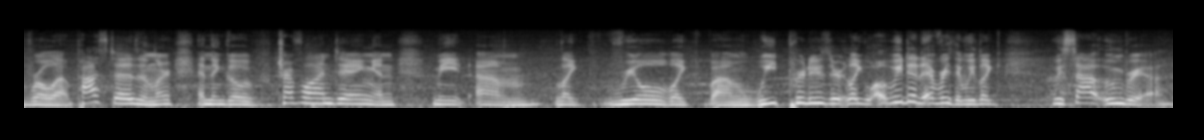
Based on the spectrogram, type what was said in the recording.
roll out pastas and learn and then go truffle hunting and meet um, like real like um, wheat producer like we did everything we like we saw Umbria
